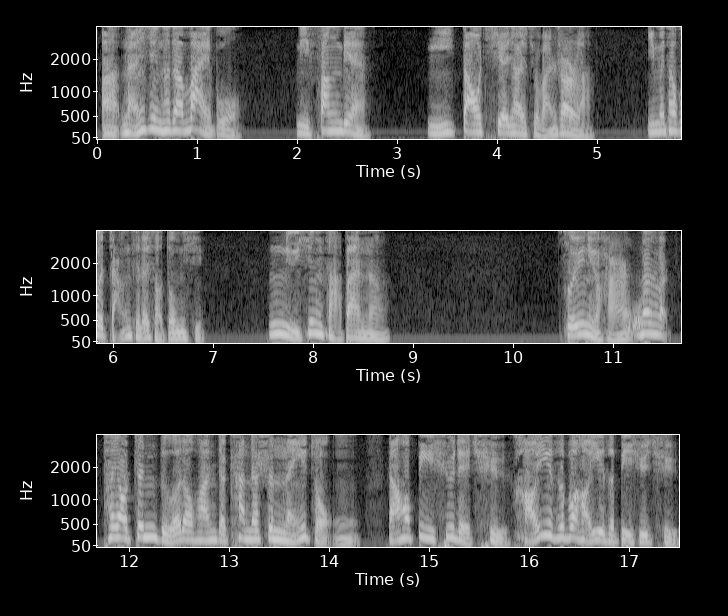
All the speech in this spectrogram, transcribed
啊，男性他在外部，你方便，你一刀切下去就完事儿了，因为他会长起来小东西。女性咋办呢？所以女孩，那么她要真得的话，你得看她是哪种，然后必须得去，好意思不好意思必须去，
